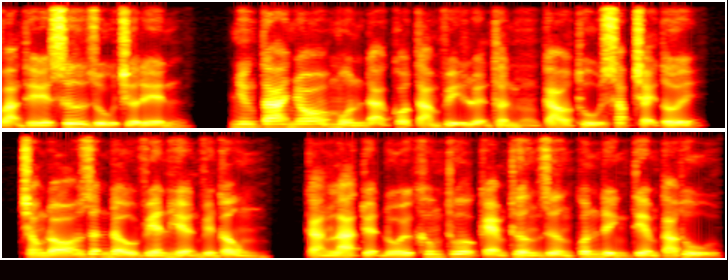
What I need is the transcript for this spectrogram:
vạn thế sư dù chưa đến, nhưng ta nho môn đã có 8 vị luyện thần cao thủ sắp chạy tới, trong đó dẫn đầu viên hiển viên công, càng là tuyệt đối không thua kém thương dương quân đỉnh tiêm cao thủ,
